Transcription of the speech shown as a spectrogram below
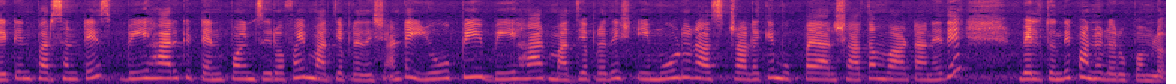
ఎయిటీన్ పర్సెంటేజ్ బీహార్కి ten point zero five Madhya Pradesh. అంటే యూపీ బీహార్ మధ్యప్రదేశ్ ఈ మూడు రాష్ట్రాలకి ముప్పై ఆరు శాతం వాటా అనేది వెళ్తుంది పన్నుల రూపంలో.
